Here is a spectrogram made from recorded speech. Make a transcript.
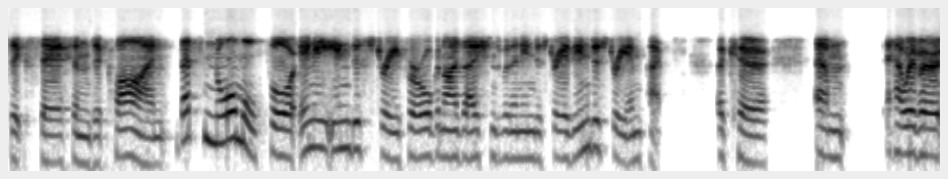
success and decline. That's normal for any industry, for organisations within industry, as industry impacts occur. Um, However,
